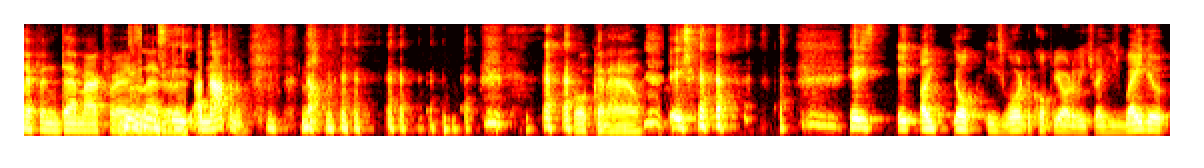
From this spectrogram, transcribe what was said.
tipping Denmark for the He's- leather? he- I'm napping him. no. Fucking hell. he's, he's he, I look, he's worth a couple of euro each way. He's way too,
